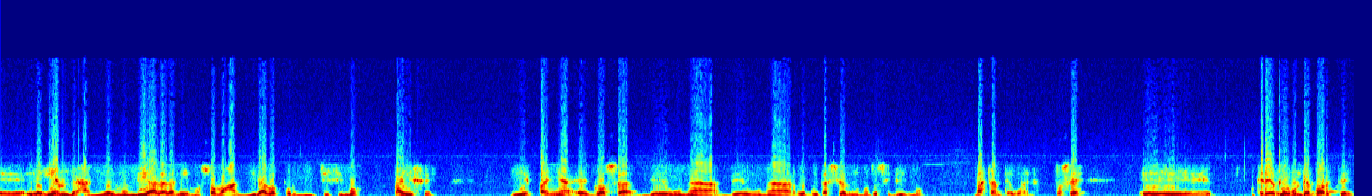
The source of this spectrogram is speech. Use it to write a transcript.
eh, leyendas a nivel mundial. Ahora mismo somos admirados por muchísimos países y España eh, goza de una de una reputación del motociclismo bastante buena. Entonces, creo que es un deporte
